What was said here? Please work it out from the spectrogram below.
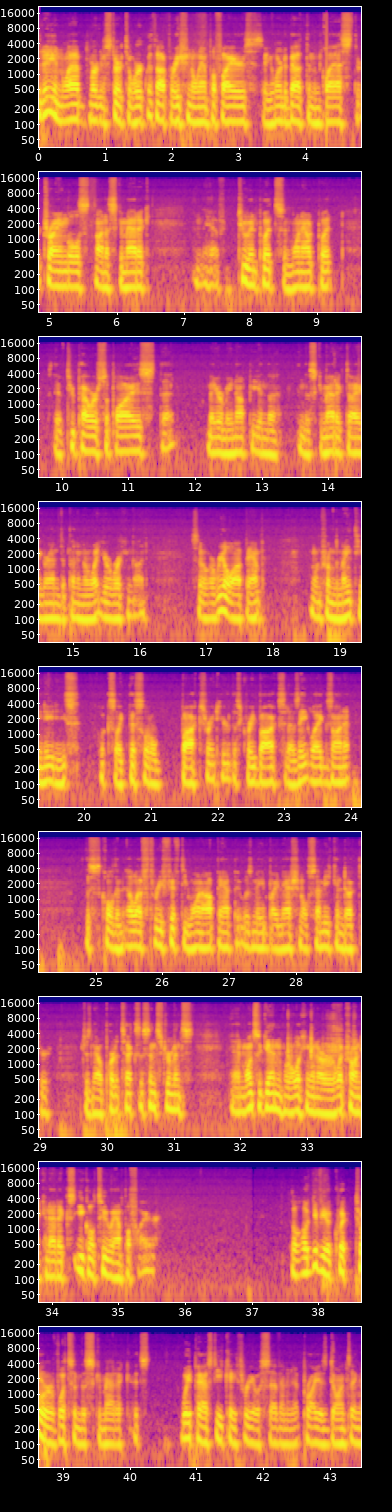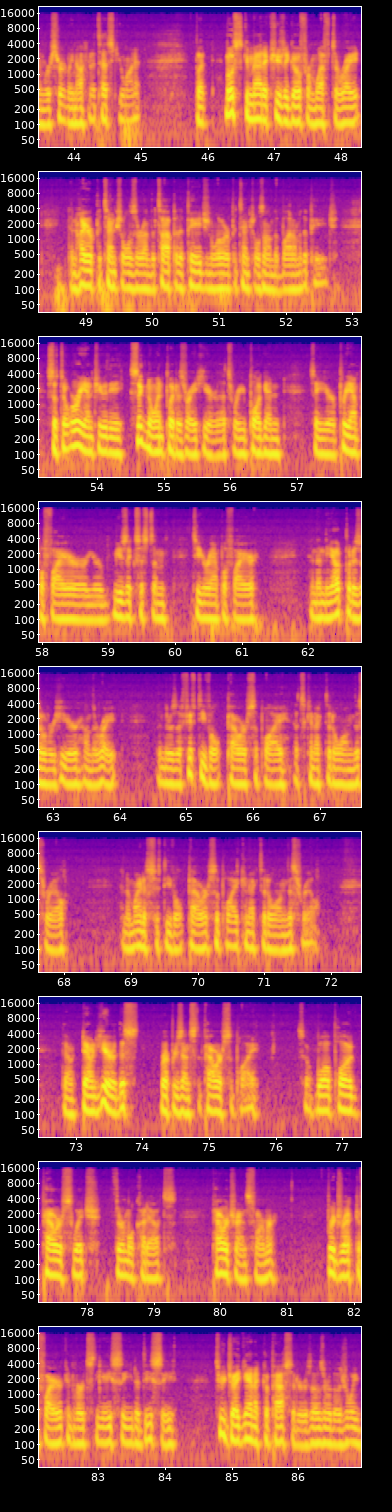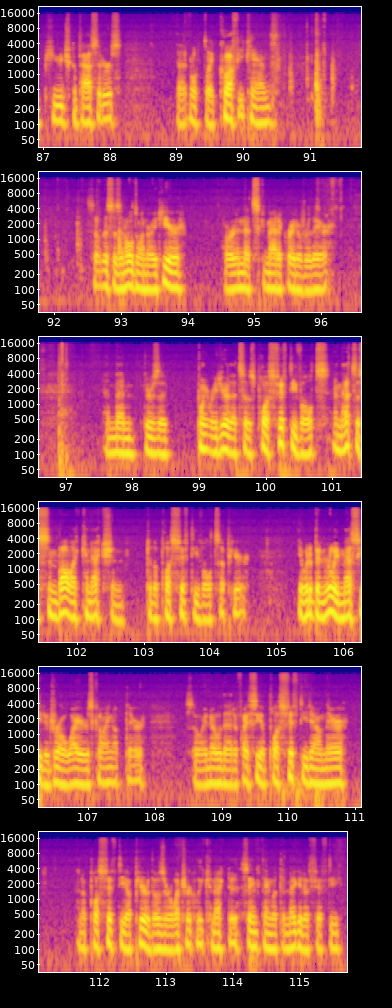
Today in lab, we're going to start to work with operational amplifiers. So you learned about them in class. They're triangles on a schematic, and they have two inputs and one output. So they have two power supplies that may or may not be in the in the schematic diagram, depending on what you're working on. So a real op amp, one from the 1980s, looks like this little box right here, this gray box. It has eight legs on it. This is called an LF351 op amp. It was made by National Semiconductor which is now part of Texas Instruments. And once again, we're looking at our Electron Kinetics Eagle 2 amplifier. So I'll give you a quick tour of what's in the schematic. It's way past EK307 and it probably is daunting and we're certainly not going to test you on it. But most schematics usually go from left to right, then higher potentials are on the top of the page and lower potentials on the bottom of the page. So to orient you, the signal input is right here. That's where you plug in say your preamplifier or your music system to your amplifier. And then the output is over here on the right. Then there's a 50 volt power supply that's connected along this rail and a minus 50 volt power supply connected along this rail. Now down here, this represents the power supply. So wall plug, power switch, thermal cutouts, power transformer, bridge rectifier converts the AC to DC, two gigantic capacitors. Those were those really huge capacitors that looked like coffee cans. So this is an old one right here, or in that schematic right over there. And then there's a point right here that says plus 50 volts, and that's a symbolic connection to the plus 50 volts up here. It would have been really messy to draw wires going up there. So I know that if I see a plus 50 down there, and a plus 50 up here, those are electrically connected. Same thing with the negative 50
